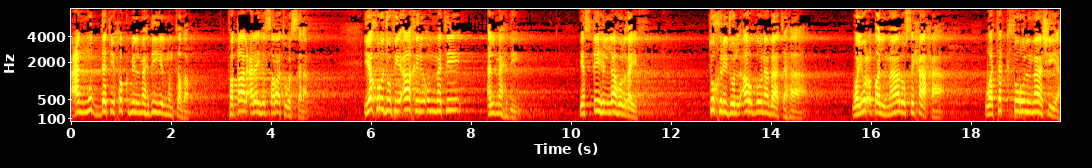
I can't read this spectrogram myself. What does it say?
عن مدة حكم المهدي المنتظر فقال عليه الصلاة والسلام يخرج في آخر أمتي المهدي. يسقيه الله الغيث. تخرج الأرض نباتها ويعطى المال صحاحا وتكثر الماشية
